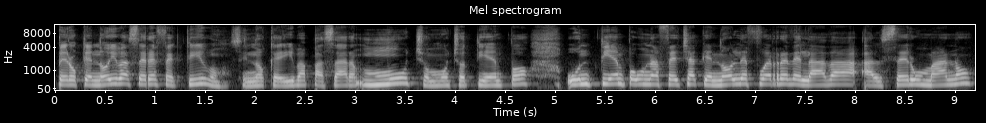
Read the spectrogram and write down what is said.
pero que no iba a ser efectivo, sino que iba a pasar mucho, mucho tiempo, un tiempo, una fecha que no le fue revelada al ser humano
